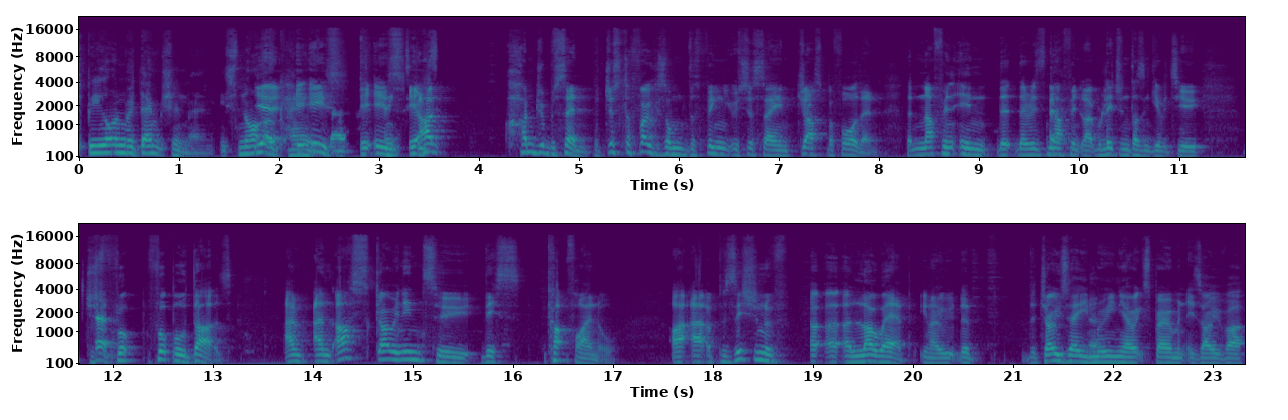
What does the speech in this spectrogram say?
It's beyond redemption, man. It's not yeah, okay. it is. It is. It's- It hundred percent. But just to focus on the thing you was just saying just before then, that nothing in that there is nothing like religion doesn't give it to you, just foot, football does, and and us going into this cup final uh, at a position of a, a, low ebb. You know the the Jose Mourinho experiment is over.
